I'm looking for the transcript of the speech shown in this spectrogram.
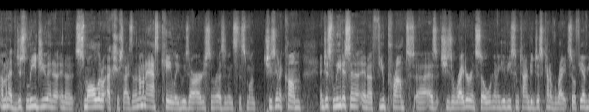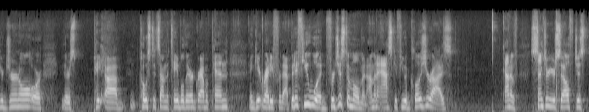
I'm going to just lead you in a, in a small little exercise, and then I'm going to ask Kaylee, who's our artist in residence this month. She's going to come and just lead us in a, in a few prompts uh, as she's a writer, and so we're going to give you some time to just kind of write. So if you have your journal or there's uh, post its on the table there, grab a pen and get ready for that. But if you would, for just a moment, I'm going to ask if you would close your eyes, kind of center yourself just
